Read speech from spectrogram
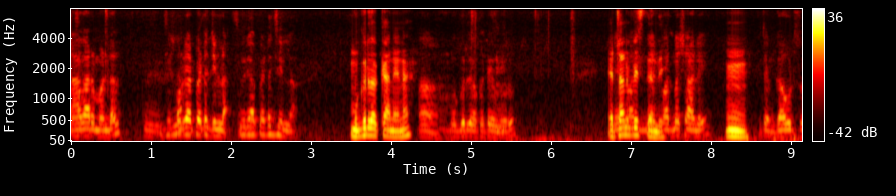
నాగార్ మండల్ సూర్యాపేట జిల్లా. సూర్యాపేట జిల్లా. ముగ్గురు దొక్కానేనా ఆ, ముగ్గురు ఒకటే ఊరు. ఎట్లా అనిపిస్తుంది? పద్మశాలి ఇతను గౌడ్స్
